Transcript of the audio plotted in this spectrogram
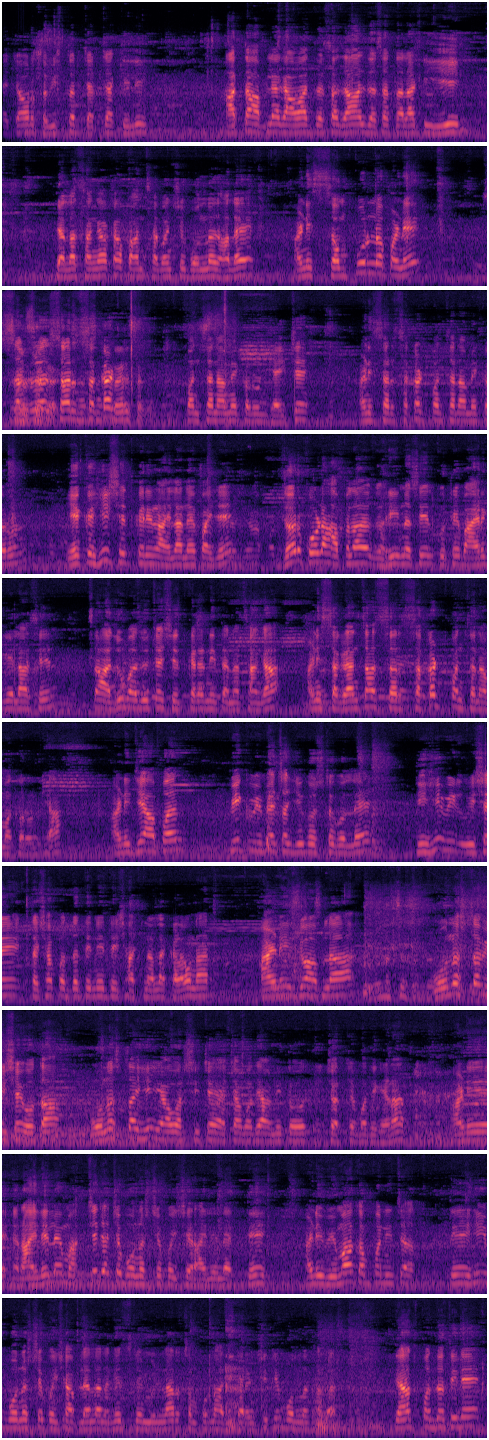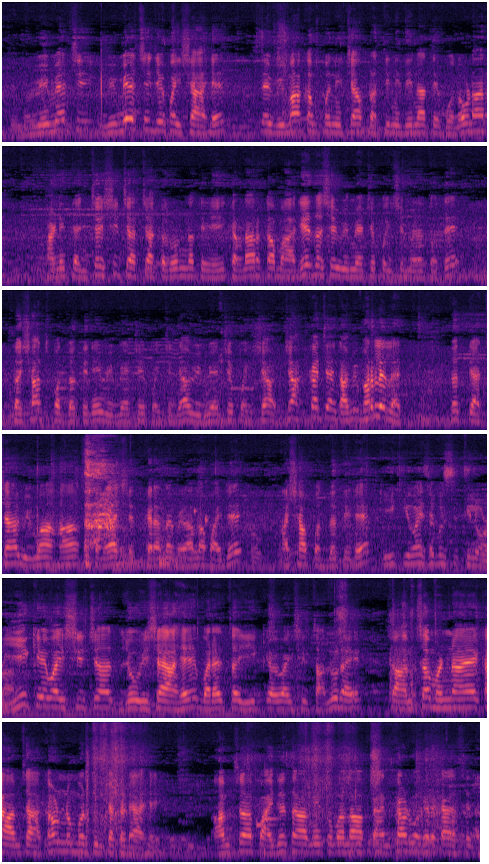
त्याच्यावर सविस्तर चर्चा केली. आता आपल्या गावात जसा जाल जसा तलाठी येईल त्याला सांगा का साहेबांशी बोलणं झालंय आणि संपूर्णपणे सगळं. सरसकट पंचनामे करून घ्यायचे आणि सरसकट पंचनामे करून एकही शेतकरी राहिला नाही पाहिजे. जर कोण आपला घरी नसेल कुठे बाहेर गेला असेल तर आजूबाजूच्या शेतकऱ्यांनी त्यांना सांगा आणि सगळ्यांचा सरसकट पंचनामा करून घ्या. आणि जे आपण पीक विम्याचा जी गोष्ट बोलले तीही वि- विषय तशा पद्धतीने ते शासनाला कळवणार. आणि जो आपला बोनसचा विषय होता बोनसचाही यावर्षीच्या याच्यामध्ये आम्ही तो चर्चेमध्ये घेणार. आणि राहिलेले मागचे ज्याचे बोनसचे पैसे राहिलेले आहेत ते आणि विमा कंपनीचं तेही बोनसचे पैसे आपल्याला लगेच ते मिळणार संपूर्ण अधिकाऱ्यांशी ते बोलणं झालं. त्याच पद्धतीने विम्याची विम्याचे जे पैसे आहेत ते विमा कंपनीच्या प्रतिनिधींना ते बोलवणार. आणि त्यांच्याशी चर्चा करून ना ते हे करणार. का मागे जसे विम्याचे पैसे मिळत होते तशाच पद्धतीने विम्याचे पैसे द्या. विम्याचे पैसे आमच्या हक्काचे आहेत. आम्ही भरलेले आहेत. तर त्याचा विमा हा सगळ्या शेतकऱ्यांना मिळाला पाहिजे. अशा पद्धतीने e KYC e K Y सीचा जो विषय आहे बऱ्याचचा ई के वाय सी चालू नाही. तर आमचं म्हणणं आहे का आमचा अकाउंट नंबर तुमच्याकडे आहे. आमचं पाहिजे तर आम्ही तुम्हाला पॅन कार्ड वगैरे काय असेल.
